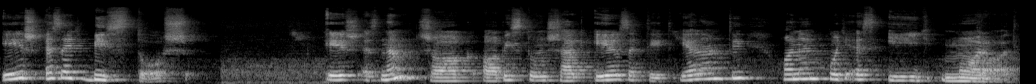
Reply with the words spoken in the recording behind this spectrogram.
és ez egy biztos. És ez nem csak a biztonság érzetét jelenti, hanem hogy ez így marad.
